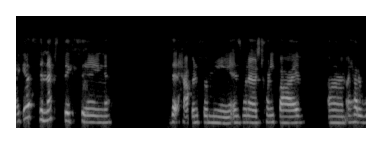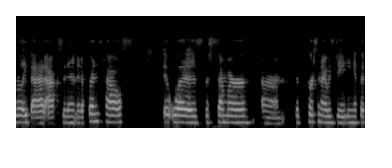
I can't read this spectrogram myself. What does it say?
I guess the next big thing that happened for me is when I was 25. Um, I had a really bad accident at a friend's house. It was the summer. Um, the person I was dating at the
